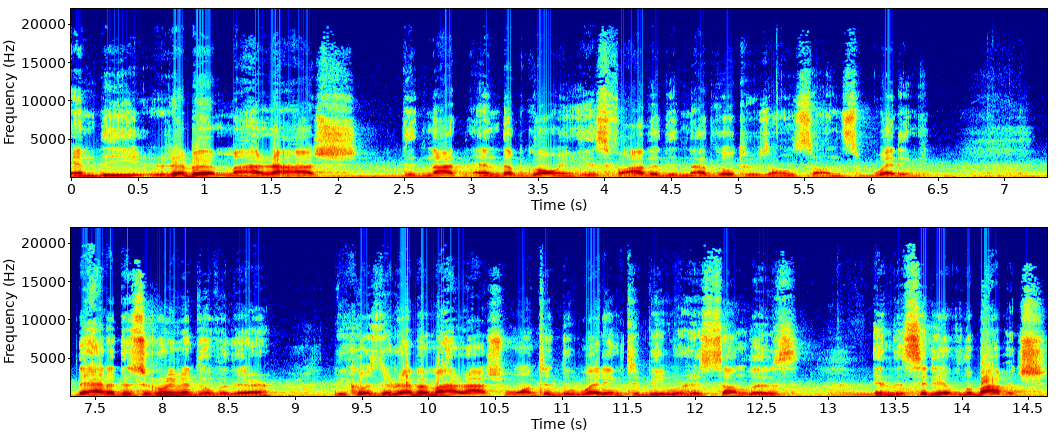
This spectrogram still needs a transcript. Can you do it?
and the Rebbe Maharash did not end up going. His father did not go to his own son's wedding. They had a disagreement over there because the Rebbe Maharash wanted the wedding to be where his son lives, in the city of Lubavitch.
